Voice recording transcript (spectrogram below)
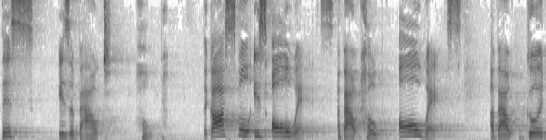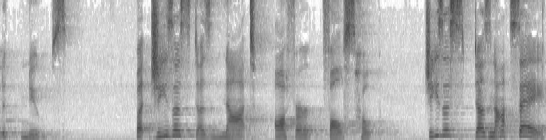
This is about hope. The gospel is always about hope, always about good news. But Jesus does not offer false hope. Jesus does not say,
